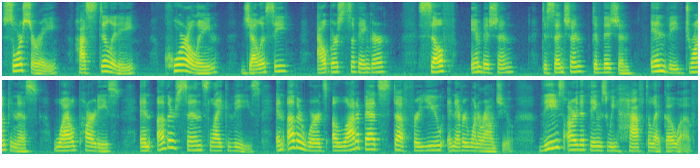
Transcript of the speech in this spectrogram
sorcery, hostility, quarreling, jealousy, outbursts of anger, self ambition, dissension, division, envy, drunkenness, wild parties, and other sins like these. In other words, a lot of bad stuff for you and everyone around you. These are the things we have to let go of.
